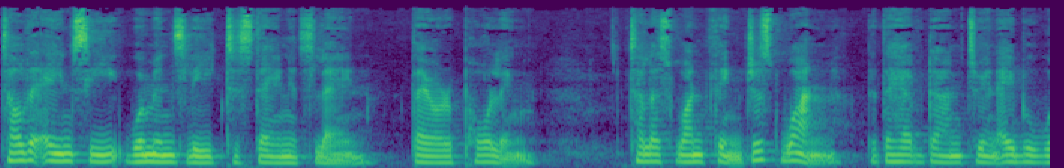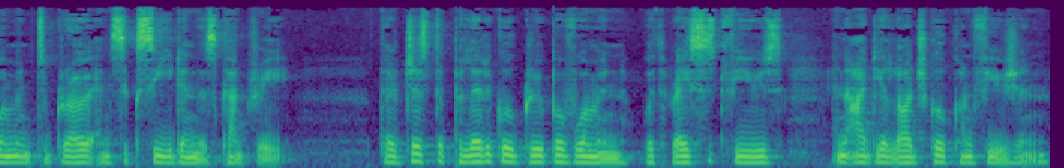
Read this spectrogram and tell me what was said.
Tell the ANC Women's League to stay in its lane. They are appalling. Tell us one thing, just one, that they have done to enable women to grow and succeed in this country. They're just a political group of women with racist views and ideological confusion.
